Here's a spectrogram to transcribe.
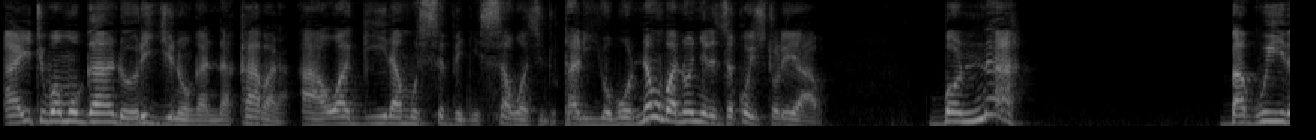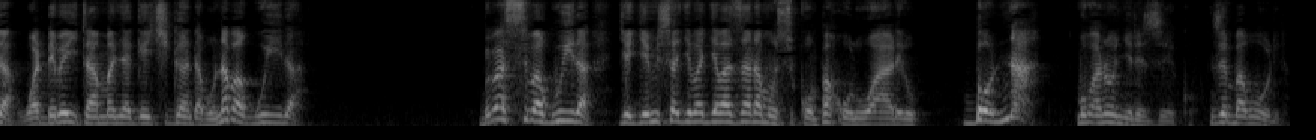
ayitibwa muganda origino nga nakabala awagira museveni sawa zino taliyo. Bonna mubanoonyerezeko history yaabo bonna bagwira wadde beyita amanya g'ekiganda bonna bagwira. Bwe basi bagwira gyegyo emisa gye bajja bazaala mu nsiko mpaka olwaleero bonna mubanoonyerezeeko nze mbabuulira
